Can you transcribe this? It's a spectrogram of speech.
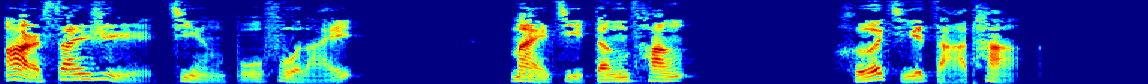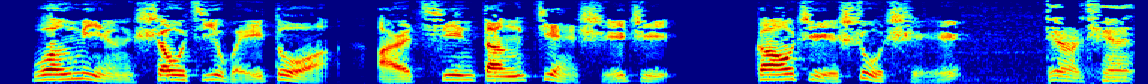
二三日竟不复来。麦季登仓，何结杂沓。翁命收机为垛，而亲登见食之，高至数尺。第二天，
